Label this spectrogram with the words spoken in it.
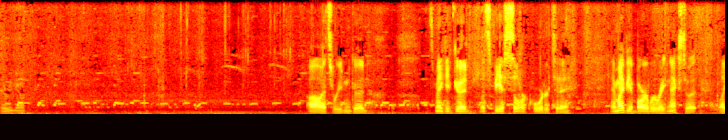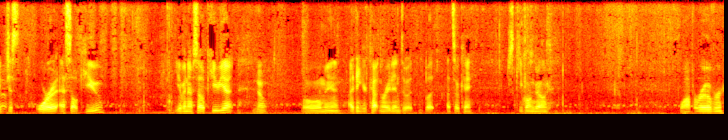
There we go. Oh, it's reading good. Let's make it good. Let's be a silver quarter today. It might be a barber right next to it, like just or a SLQ. You have an SLQ yet? No. Oh man, I think you're cutting right into it, but that's okay. Just keep on going. Flop her over.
